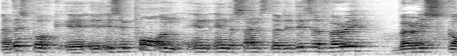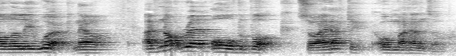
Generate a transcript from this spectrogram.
And this book is important in, in the sense that it is a very, very scholarly work. Now, I've not read all the book, so I have to hold my hands up.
